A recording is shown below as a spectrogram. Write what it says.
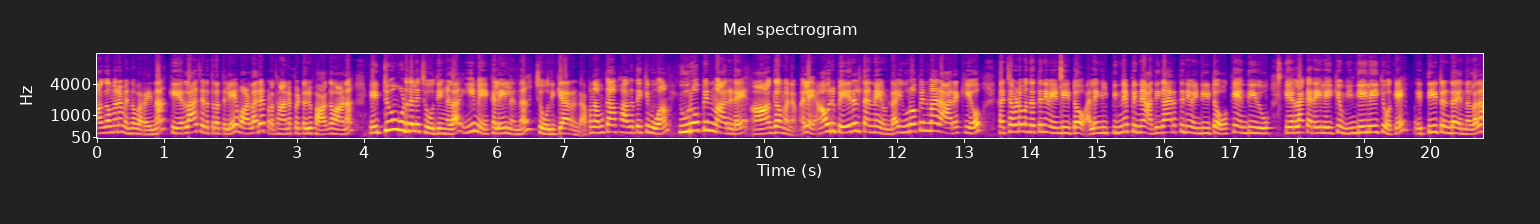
ആഗമനം എന്ന് പറയുന്ന കേരള ചരിത്രത്തിലെ വളരെ പ്രധാനപ്പെട്ട ഒരു ഭാഗമാണ്. ഏറ്റവും കൂടുതൽ ചോദ്യങ്ങൾ ഈ മേഖലയിൽ നിന്ന് ചോദിക്കാറുണ്ട്. അപ്പൊ നമുക്ക് ആ ഭാഗത്തേക്ക് പോവാം. യൂറോപ്യന്മാരുടെ ആഗമനം. അല്ലെ? ആ ഒരു പേരിൽ തന്നെയുണ്ട്. യൂറോപ്യന്മാർ ആരൊക്കെയോ കച്ചവട ബന്ധത്തിന് വേണ്ടിയിട്ടോ അല്ലെങ്കിൽ പിന്നെ പിന്നെ അധികാരത്തിന് വേണ്ടിയിട്ടോ ഒക്കെ എന്ത് ചെയ്തു? കേരളക്കരയിലേക്കും ഇന്ത്യയിലേക്കും ഒക്കെ എത്തിയിട്ടുണ്ട് എന്നുള്ളതാണ്.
